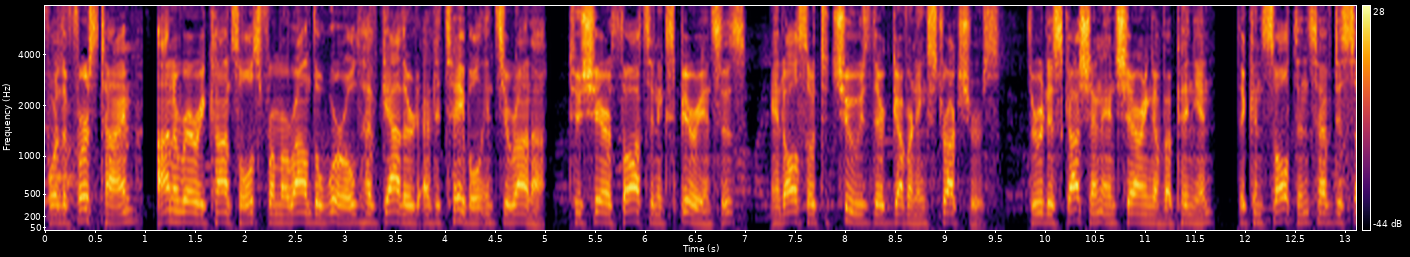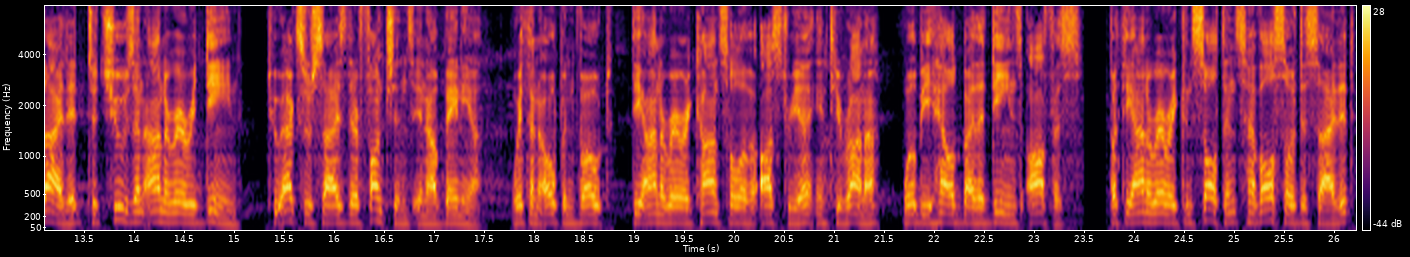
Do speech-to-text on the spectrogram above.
For the first time, honorary consuls from around the world have gathered at a table in Tirana to share thoughts and experiences and also to choose their governing structures. Through discussion and sharing of opinion, the consultants have decided to choose an honorary dean to exercise their functions in Albania. With an open vote, the honorary consul of Austria in Tirana will be held by the dean's office. But the honorary consultants have also decided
